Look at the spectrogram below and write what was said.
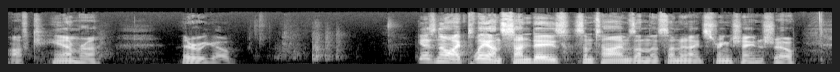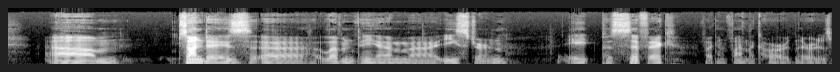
Off camera. There we go. You guys know I play on Sundays sometimes on the Sunday night string change show. Um, Sundays, uh, 11 p.m. Uh, Eastern, 8 Pacific. If I can find the card, there it is.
